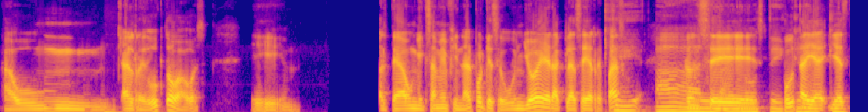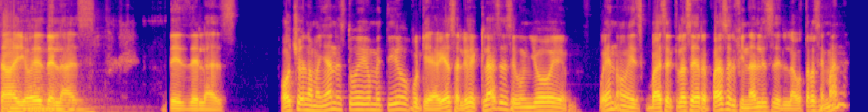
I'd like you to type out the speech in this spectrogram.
a un, al reducto, vamos, eh, falté a un examen final porque según yo era clase de repaso. Entonces, puta, ya, ya estaba yo desde las desde las 8 de la mañana estuve yo metido porque había salido de clase, según yo, eh, bueno, es, va a ser clase de repaso, el final es la otra semana.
